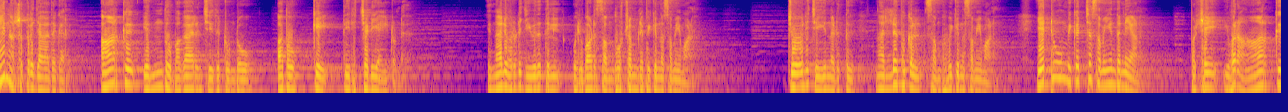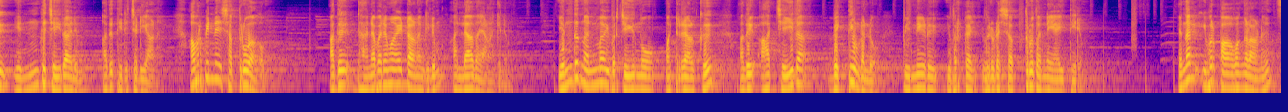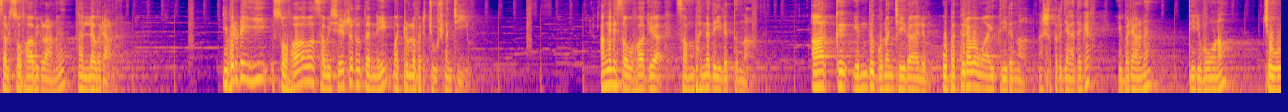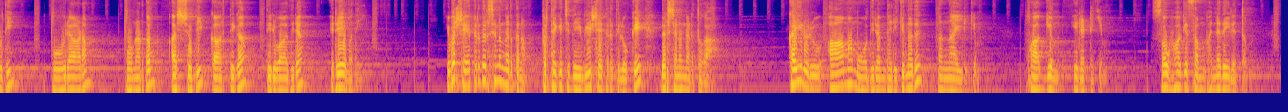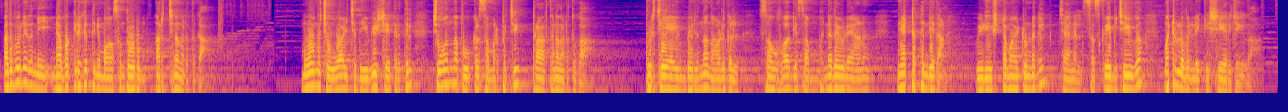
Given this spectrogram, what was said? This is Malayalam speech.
ഈ നക്ഷത്ര ജാതകർ ആർക്ക് എന്തുപകാരം ചെയ്തിട്ടുണ്ടോ അതൊക്കെ തിരിച്ചടിയായിട്ടുണ്ട്. എന്നാൽ ഇവരുടെ ജീവിതത്തിൽ ഒരുപാട് സന്തോഷം ലഭിക്കുന്ന സമയമാണ്. ജോലി ചെയ്യുന്നിടത്ത് നല്ലതുകൾ സംഭവിക്കുന്ന സമയമാണ്. ഏറ്റവും മികച്ച സമയം തന്നെയാണ്. പക്ഷേ ഇവർ ആർക്ക് എന്ത് ചെയ്താലും അത് തിരിച്ചടിയാണ്. അവർ പിന്നെ ശത്രുവാകും. അത് ധനപരമായിട്ടാണെങ്കിലും അല്ലാതെയാണെങ്കിലും. എന്ത് നന്മ ഇവർ ചെയ്യുന്നു മറ്റൊരാൾക്ക്? അത് ആ ചെയ്ത വ്യക്തിയുണ്ടല്ലോ. പിന്നീട് ഇവർക്ക് ഇവരുടെ ശത്രു തന്നെയായിത്തീരും. എന്നാൽ ഇവർ പാവങ്ങളാണ് സൽസ്വഭാവികളാണ് നല്ലവരാണ്. ഇവരുടെ ഈ സ്വഭാവ സവിശേഷത തന്നെ മറ്റുള്ളവർ ചൂഷണം ചെയ്യും. അങ്ങനെ സൗഭാഗ്യ സമ്പന്നതയിലെത്തുന്ന ആർക്ക് എന്ത് ഗുണം ചെയ്താലും ഉപദ്രവമായി തീരുന്ന നക്ഷത്രജാതകർ ഇവരാണ്. തിരുവോണം ചോതി പൂരാടം പുണർതം അശ്വതി കാർത്തിക തിരുവാതിര രേവതി. ഇവർ ക്ഷേത്ര ദർശനം നടത്തണം പ്രത്യേകിച്ച് ദേവീ ക്ഷേത്രത്തിലൊക്കെ ദർശനം നടത്തുക. കയ്യിലൊരു ആമമോതിരം ധരിക്കുന്നത് നന്നായിരിക്കും. ഭാഗ്യം ഇരട്ടിക്കും. സൗഭാഗ്യ സമ്പന്നതയിലെത്തും അതുപോലെ തന്നെ നവഗ്രഹത്തിന് മാസം തോറും അർച്ചന നടത്തുക. മൂന്ന് ചൊവ്വാഴ്ച ദേവീക്ഷേത്രത്തിൽ ചുവന്ന പൂക്കൾ സമർപ്പിച്ച് പ്രാർത്ഥന നടത്തുക. തീർച്ചയായും വരുന്ന നാളുകൾ സൗഭാഗ്യ സമ്പന്നതയുടെയാണ് നേട്ടത്തിന്റെതാണ്. വീഡിയോ ഇഷ്ടമായിട്ടുണ്ടെങ്കിൽ ചാനൽ സബ്സ്ക്രൈബ് ചെയ്യുക മറ്റുള്ളവരിലേക്ക് ഷെയർ ചെയ്യുക.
